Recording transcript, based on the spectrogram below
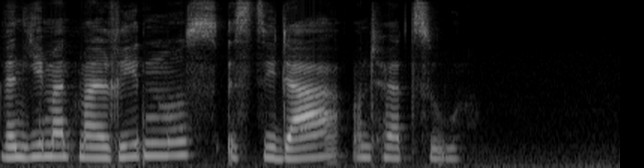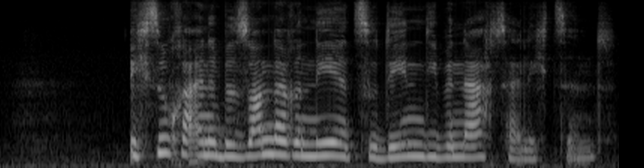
Wenn jemand mal reden muss, ist sie da und hört zu. Ich suche eine besondere Nähe zu denen, die benachteiligt sind,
